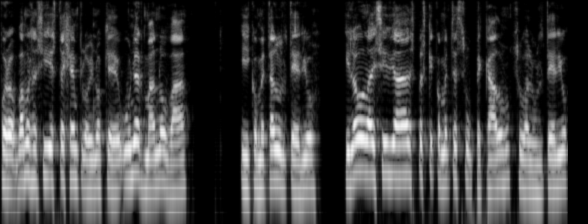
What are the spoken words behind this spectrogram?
Pero vamos a decir este ejemplo, no que un hermano va y comete adulterio y luego va a decir ya después que comete su pecado, su adulterio,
